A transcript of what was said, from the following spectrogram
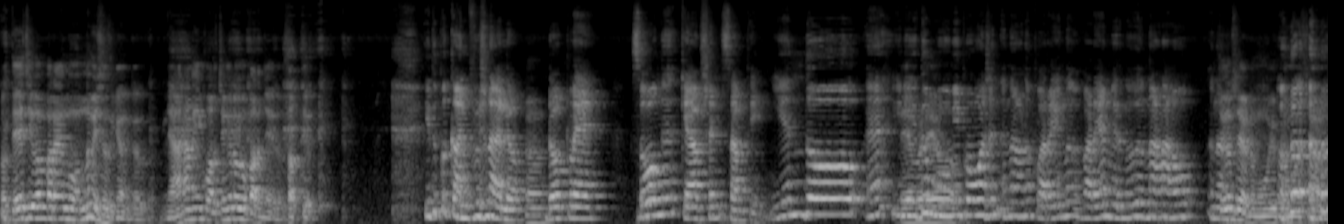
പ്രത്യേകിച്ച് ഇവൻ പറയുമ്പോൾ ഒന്നും വിശ്വസിക്കാൻ നിൽക്കരുത് ഞാനാണെങ്കിൽ കുറച്ചെങ്കിലും ഒക്കെ പറഞ്ഞു സത്യം. ഇതിപ്പോ കൺഫ്യൂഷൻ ആയല്ലോ. ഡോക്ടറെ സോങ് ക്യാപ്ഷൻ സംതിങ് എന്തോ ഇത് മൂവി പ്രൊമോഷൻ എന്നാണ് പറയുന്നത് പറയാൻ വരുന്നത് എന്നാണ് തീർച്ചയായിട്ടും മൂവി പ്രൊമോഷനാണ്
